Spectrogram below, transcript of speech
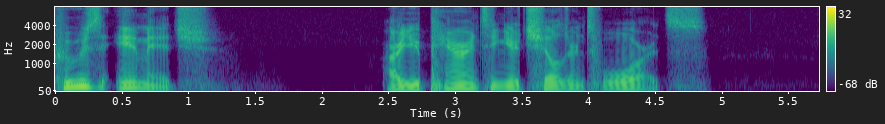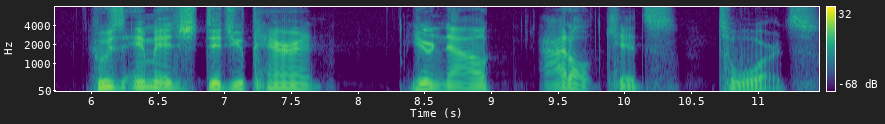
Whose image are you parenting your children towards? Whose image did you parent your now adult kids towards?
